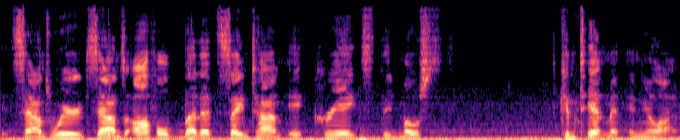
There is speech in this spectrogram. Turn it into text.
it sounds weird, sounds awful, but at the same time, it creates the most contentment in your life.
